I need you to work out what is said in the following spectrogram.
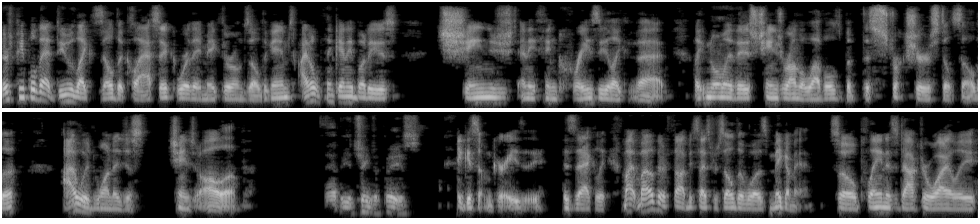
there's people that do, like, Zelda Classic where they make their own Zelda games. I don't think anybody's changed anything crazy like that. Like, normally they just change around the levels, but the structure is still Zelda. I would want to just change it all up. That'd be a change of pace. Make it something crazy. Exactly. My my other thought besides for Zelda was Mega Man. So playing as Dr. Wily,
